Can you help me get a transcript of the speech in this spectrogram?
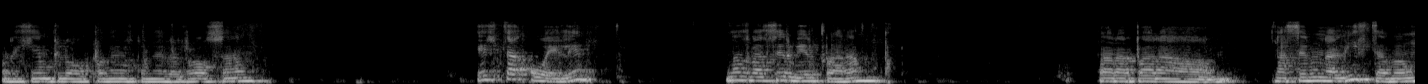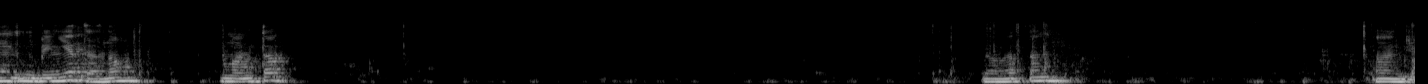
por ejemplo, podemos poner rosa. Esta OL nos va a servir para, para, para hacer una lista, un, viñetas, ¿no? Manta. Jonathan Angie.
